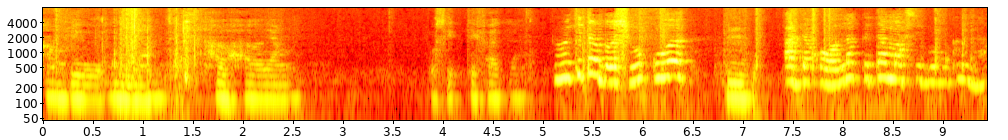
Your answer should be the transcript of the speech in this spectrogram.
ambil ininya hal-hal yang positif aja. Tapi kita bersyukur. Hmm. ada corona kita masih belum kena.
